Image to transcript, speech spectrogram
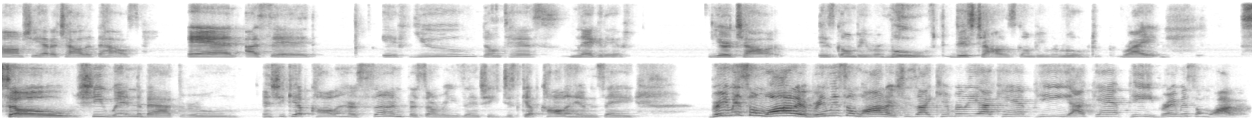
Um, she had a child at the house, and I said, if you don't test negative, your child is gonna be removed. This child is gonna be removed, right? So she went in the bathroom and she kept calling her son for some reason. She just kept calling him and saying, Bring me some water. Bring me some water. She's like, Kimberly, I can't pee. I can't pee. Bring me some water.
